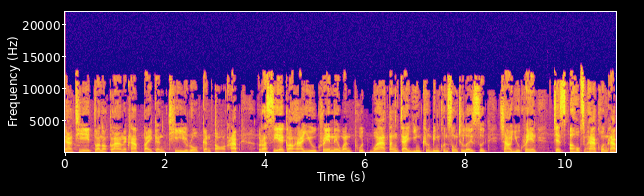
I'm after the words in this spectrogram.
จากที่ตะวันออกกลางนะครับ ไปกันที่ยุโรปกันต่อครับรัสเซียกล่าวหายูเครนในวันพุธว่าตั้งใจยิงเครื่องบินขนส่งเชลยศึก ชาวยูเครน7 65 คนครับ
